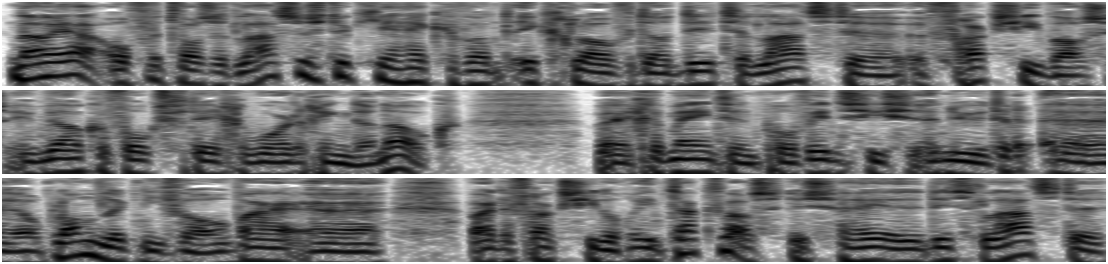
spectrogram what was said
Nou ja, of het was het laatste stukje hekken, want ik geloof dat dit de laatste fractie was in welke volksvertegenwoordiging dan ook. Bij gemeenten, provincies en nu uh, op landelijk niveau, waar, uh, waar de fractie nog intact was. Dus hij, dit is de laatste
